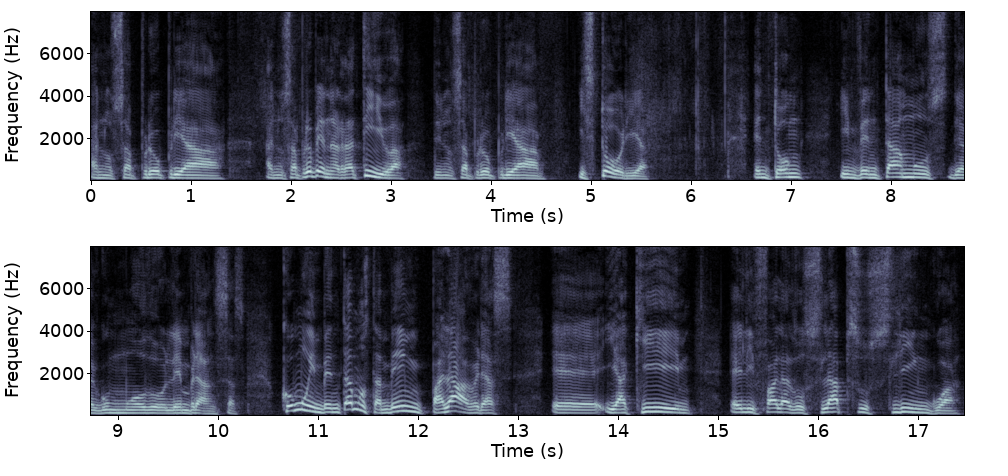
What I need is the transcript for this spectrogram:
a nossa própria a nossa própria narrativa de nossa própria história. Então inventamos de algum modo lembranças. Como inventamos também palavras, eh, e aqui ele fala dos lapsus língua,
